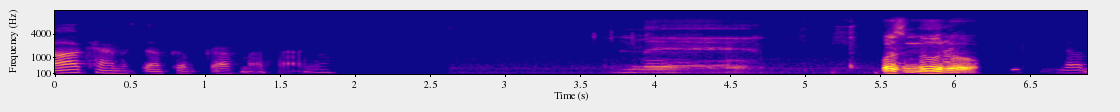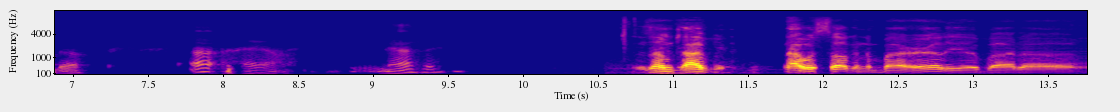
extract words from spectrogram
all kind of stuff come across my timeline. Man. What's new though? No, though. Uh, hell, nothing. 'Cause I'm I, I was talking about earlier about uh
